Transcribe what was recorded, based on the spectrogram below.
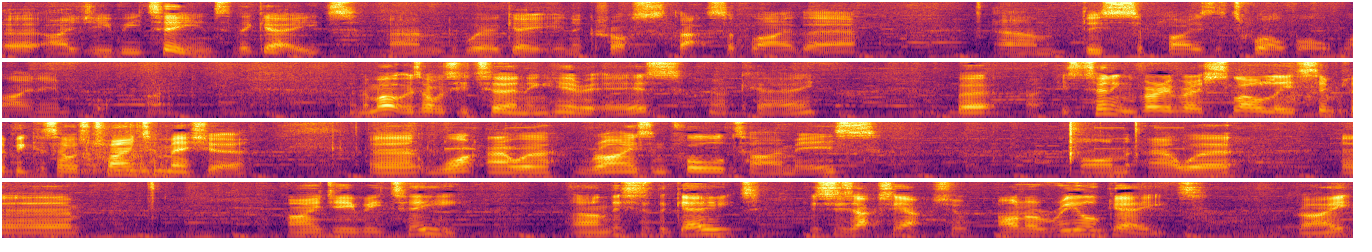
uh, IGBT into the gate and we're gating across that supply there. And this supplies the 12 volt line input right. and the motor is obviously turning here it is okay. But it's turning very very slowly simply because I was trying to measure uh, what our rise and fall time is on our uh, IGBT and this is the gate. This is actually, actually on a real gate right?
